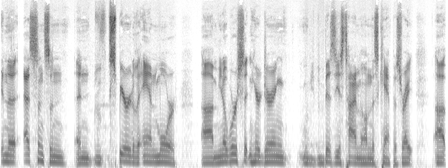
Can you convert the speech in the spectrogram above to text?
in the essence and, and spirit of Andmore. Um, you know, we're sitting here during the busiest time on this campus, right? Uh,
